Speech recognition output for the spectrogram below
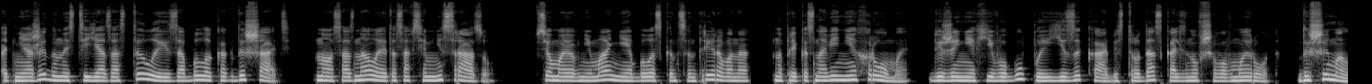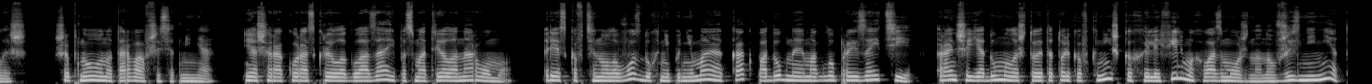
От неожиданности я застыла и забыла, как дышать, но осознала это совсем не сразу. Все мое внимание было сконцентрировано на прикосновениях Ромы, движениях его губ и языка, без труда скользнувшего в мой рот. «Дыши, малыш», — шепнул он, оторвавшись от меня. Я широко раскрыла глаза и посмотрела на Рому. Резко втянула воздух, не понимая, как подобное могло произойти. Раньше я думала, что это только в книжках или фильмах возможно, но в жизни нет.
